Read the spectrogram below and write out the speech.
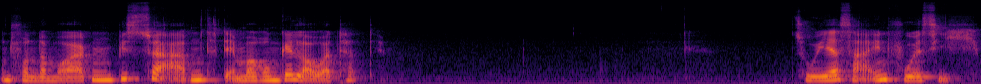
und von der Morgen bis zur Abenddämmerung gelauert hatte. Zoja sah ihn vor sich,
